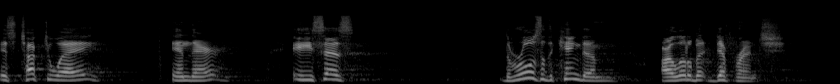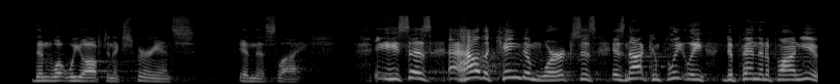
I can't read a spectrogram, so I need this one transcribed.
is tucked away in there? He says, the rules of the kingdom are a little bit different than what we often experience in this life. He says how the kingdom works is, is not completely dependent upon you.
